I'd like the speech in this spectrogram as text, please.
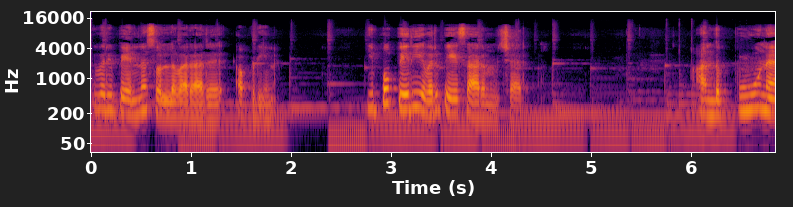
இவர் இப்போ என்ன சொல்ல வராரு அப்படின்னு. இப்போ பெரியவர் பேச ஆரம்பிச்சார். அந்த பூனை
